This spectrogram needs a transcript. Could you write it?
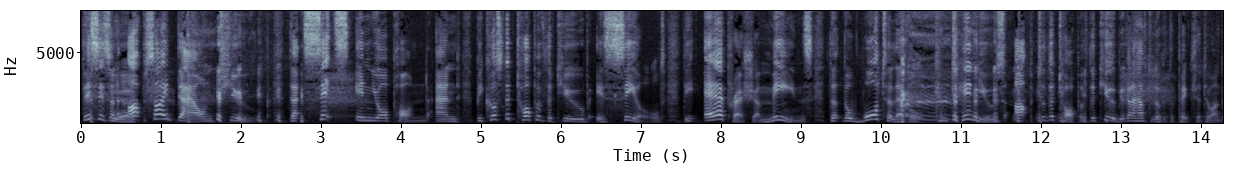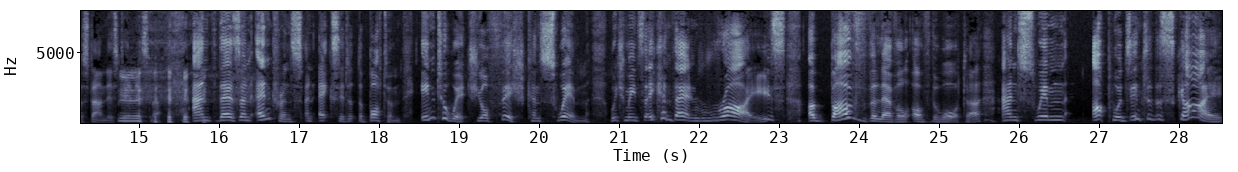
This is an Yeah. upside down tube that sits in your pond and because the top of the tube is sealed, the air pressure means that the water level continues up to the top of the tube. You're going to have to look at the picture to understand this, dear listener. And there's an entrance and exit at the bottom into which your fish can swim, which means they can then rise above the level of the water and swim upwards into the sky.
